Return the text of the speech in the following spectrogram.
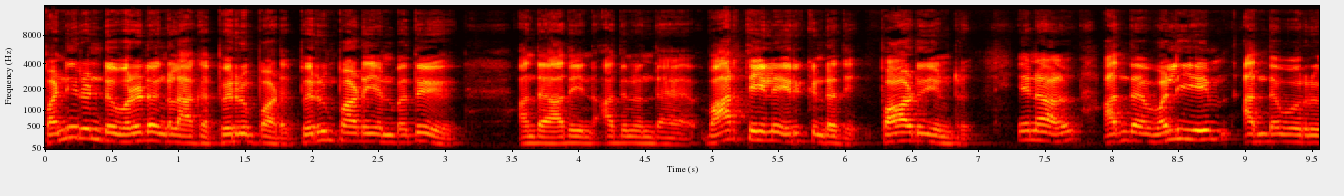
பன்னிரண்டு வருடங்களாக பெரும்பாடு. பெரும்பாடு என்பது அந்த அதை அது அந்த வார்த்தையிலே இருக்கின்றது பாடு என்று. ஏனால் அந்த வழியும் அந்த ஒரு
